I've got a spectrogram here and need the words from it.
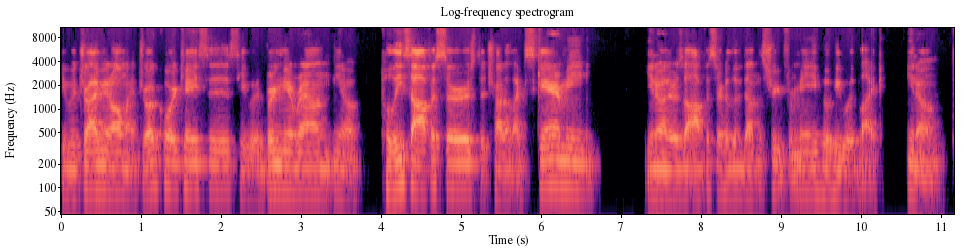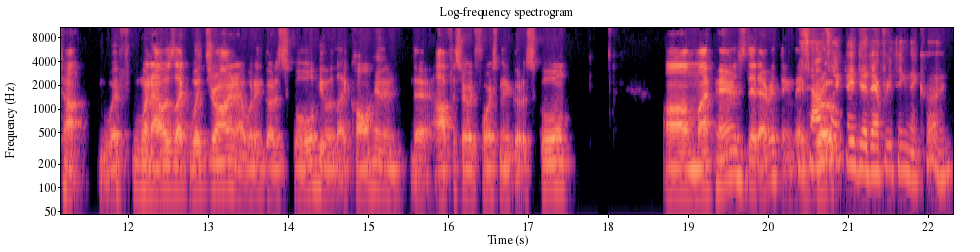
He would drive me to all my drug court cases. He would bring me around you know police officers to try to like scare me. You know there was an officer who lived down the street from me who he would like you know talk with when i was like withdrawing and i wouldn't go to school he would like call him and the officer would force me to go to school. Um my parents did everything. They It sounds broke like they did everything they could.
